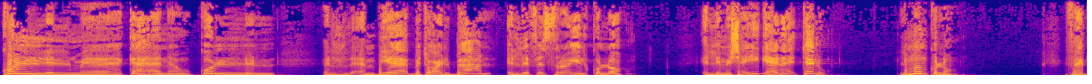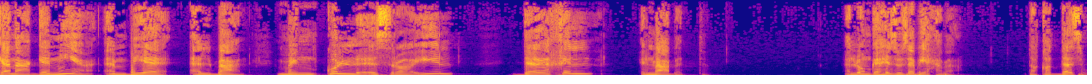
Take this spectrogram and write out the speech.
كل الكهنة وكل ال... الأنبياء بتوع البعل اللي في إسرائيل كلهم. اللي مش هيجي هنقتله. لمهم كلهم. فجمع جميع أنبياء البعل من كل إسرائيل داخل المعبد. قال لهم جهزوا ذبيحة بقى. تقدسوا.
